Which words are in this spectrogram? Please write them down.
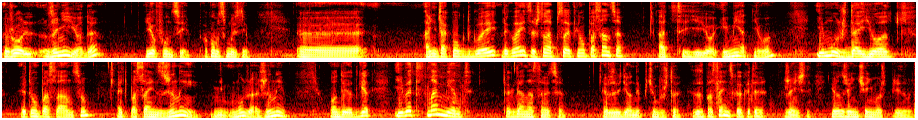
роль за нее, да, ее функции. В каком смысле? Э, они так могут договориться, что она посылает к нему посланца – от ее имени, от него, и муж дает этому посланцу, это посланец жены, не мужа, а жены, он дает гет, и в этот момент, когда она становится разведенный. Почему? Потому что этот посланец, как это женщина, и он же ничего не может придумать.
